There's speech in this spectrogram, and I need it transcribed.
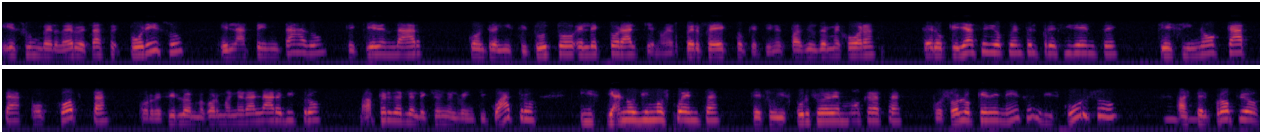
es un verdadero desastre. Por eso el atentado que quieren dar contra el Instituto Electoral, que no es perfecto, que tiene espacios de mejora, pero que ya se dio cuenta el presidente que si no capta o copta, por decirlo de mejor manera, al árbitro, va a perder la elección el 24. Y ya nos dimos cuenta que su discurso de demócrata, pues solo queda en eso, el discurso. Hasta el propio,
